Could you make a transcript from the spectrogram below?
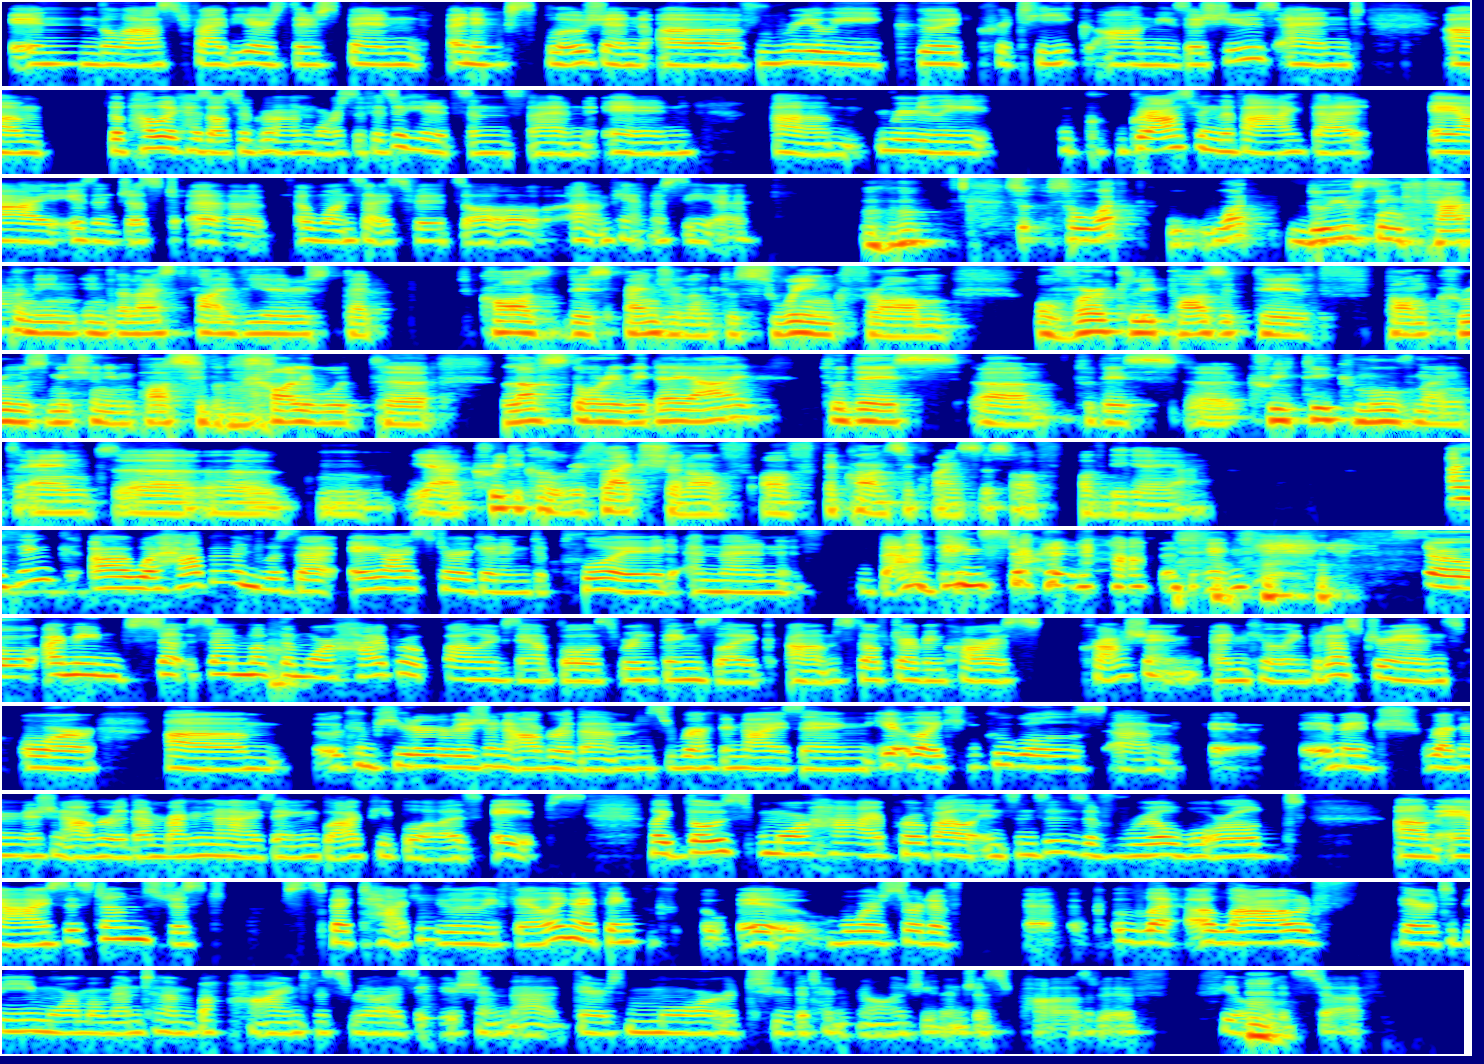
in the last five years, there's been an explosion of really good critique on these issues. And um, the public has also grown more sophisticated since then in um, really grasping the fact that AI isn't just a, a one size fits all um, panacea. Mm-hmm. So, so what what do you think happened in, in the last five years that caused this pendulum to swing from overtly positive Tom Cruise Mission Impossible Hollywood uh, love story with AI to this um, to this uh, critique movement and uh, uh mm, yeah critical reflection of of the consequences of of the AI? I think uh, what happened was that AI started getting deployed, and then bad things started happening. So, I mean, so, some of the more high-profile examples were things like um, self-driving cars crashing and killing pedestrians, or um, computer vision algorithms recognizing, like Google's um, image recognition algorithm recognizing Black people as apes. Like those more high-profile instances of real-world um, AI systems just spectacularly failing. I think it, we're sort of uh, allowed there to be more momentum behind this realization that there's more to the technology than just positive feel good mm. stuff.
